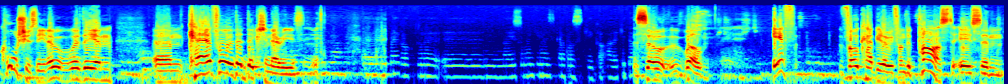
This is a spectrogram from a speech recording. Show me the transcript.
cautiously you know with the um, um, careful the dictionaries. So, well, if vocabulary from the past is um,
